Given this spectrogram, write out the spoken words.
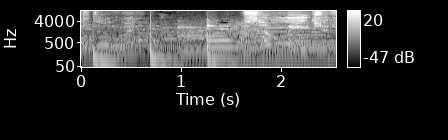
have to wait. So we drift.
